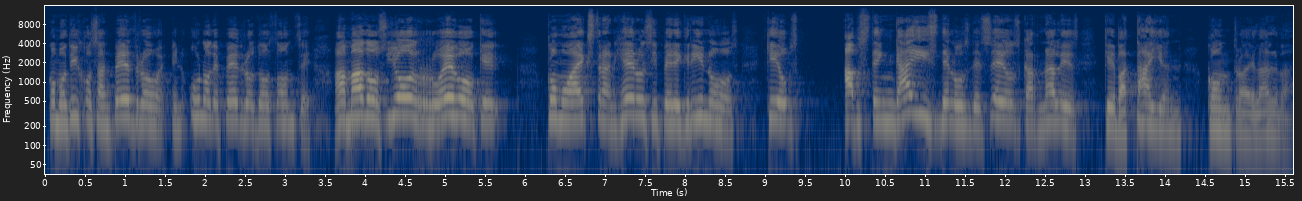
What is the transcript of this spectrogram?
Como dijo San Pedro en 1 de Pedro 2.11, amados, yo ruego que como a extranjeros y peregrinos, que os abstengáis de los deseos carnales que batallan contra el alma.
